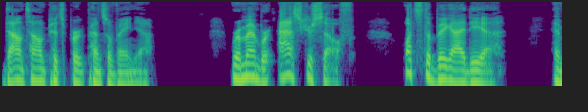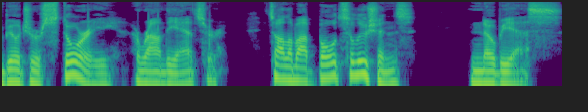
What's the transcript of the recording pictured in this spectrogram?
downtown Pittsburgh, Pennsylvania. Remember, ask yourself, what's the big idea? And build your story around the answer. It's all about bold solutions, no BS.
